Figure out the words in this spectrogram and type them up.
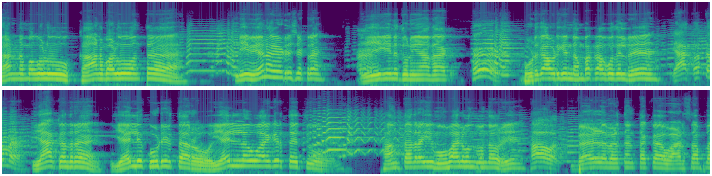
ನನ್ನ ಮಗಳು ಕಾಣಬಾಳು ಅಂತ. ನೀವೇನ ಹೇಳ್ರಿ ಶೆಟ್ರ? ಈಗಿನ ದುನಿಯಾದಾಗ ಹುಡುಗ ಹುಡುಗಿ ನಂಬಕ್ ಆಗೋದಿಲ್ರಿ? ಯಾಕೆ ತಮ್ಮ ಯಾಕಂದ್ರ ಎಲ್ಲಿ ಕೂಡಿರ್ತಾರೋ ಎಲ್ಲಿ ಲವ್ ಆಗಿರ್ತೈತಿ ಅಂತಂದ್ರ ಈ ಮೊಬೈಲ್ ಒಂದ್ ಬಂದಾವ್ರಿ. ಹೌದ್. ಬೆಳ್ಳ ಬೆಳ್ತನ ತಕ್ಕ ವಾಟ್ಸಪ್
